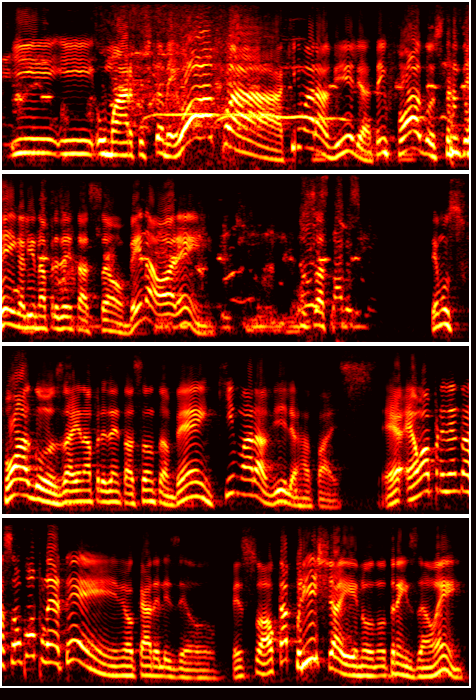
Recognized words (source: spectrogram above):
e, e o Marcos também. Opa! Que maravilha! Tem fogos também ali na apresentação, bem na hora, hein? Vamos temos fogos aí na apresentação também. Que maravilha, rapaz. É, é uma apresentação completa, hein, meu caro Eliseu? Pessoal, capricha aí no, no trenzão, hein?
